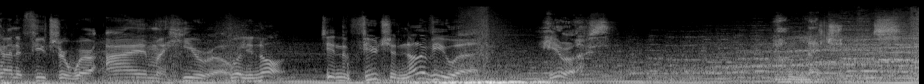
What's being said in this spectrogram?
Kind of future where I'm a hero. Well, you're not. In the future, none of you are heroes. You're legends.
